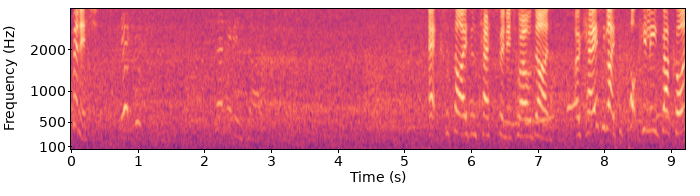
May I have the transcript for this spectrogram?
finish. That's it. Turn it inside. Exercise and test finish, well done. Okay, if you'd like to pop your lead back on,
